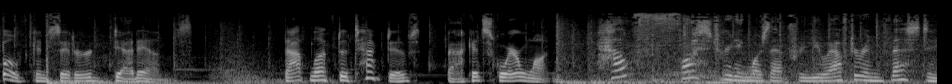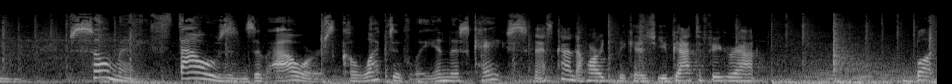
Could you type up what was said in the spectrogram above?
both considered dead ends. That left detectives back at square one. How frustrating was that for you after investing so many thousands of hours collectively in this case? That's kind of hard because you've got to figure out But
